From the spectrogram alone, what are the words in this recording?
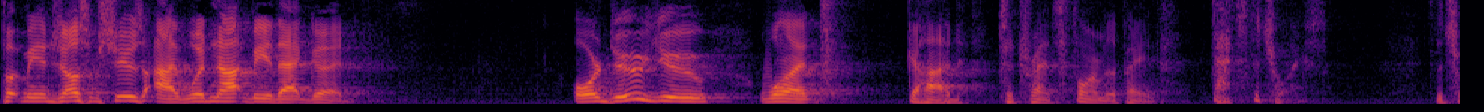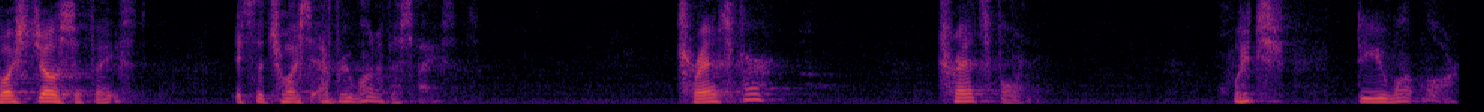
Put me in Joseph's shoes, I would not be that good. Or do you want God to transform the pain? That's the choice. It's the choice Joseph faced. It's the choice every one of us faces. Transfer, transform. Which do you want more?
